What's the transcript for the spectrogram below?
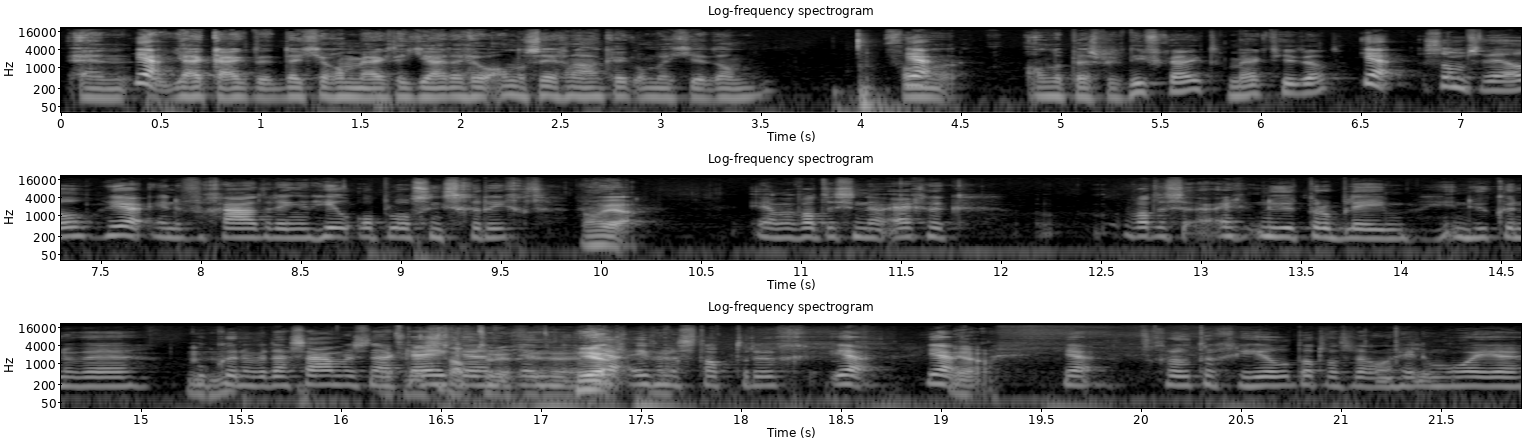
En Ja. jij kijkt, dat je gewoon merkt dat jij er heel anders tegenaan kijkt, omdat je dan van Ja. een ander perspectief kijkt. Merkte je dat? ja, soms wel. Ja, in de vergaderingen heel oplossingsgericht. Oh ja. Ja, maar wat is er nou eigenlijk, wat is eigenlijk nu het probleem? En hoe kunnen we, hoe Mhm. kunnen we daar samen eens naar Even een stap kijken? terug, en, eh, ja. Ja. even Ja. een stap terug. Ja, ja, ja. ja. het grotere geheel, dat was wel een hele mooie,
